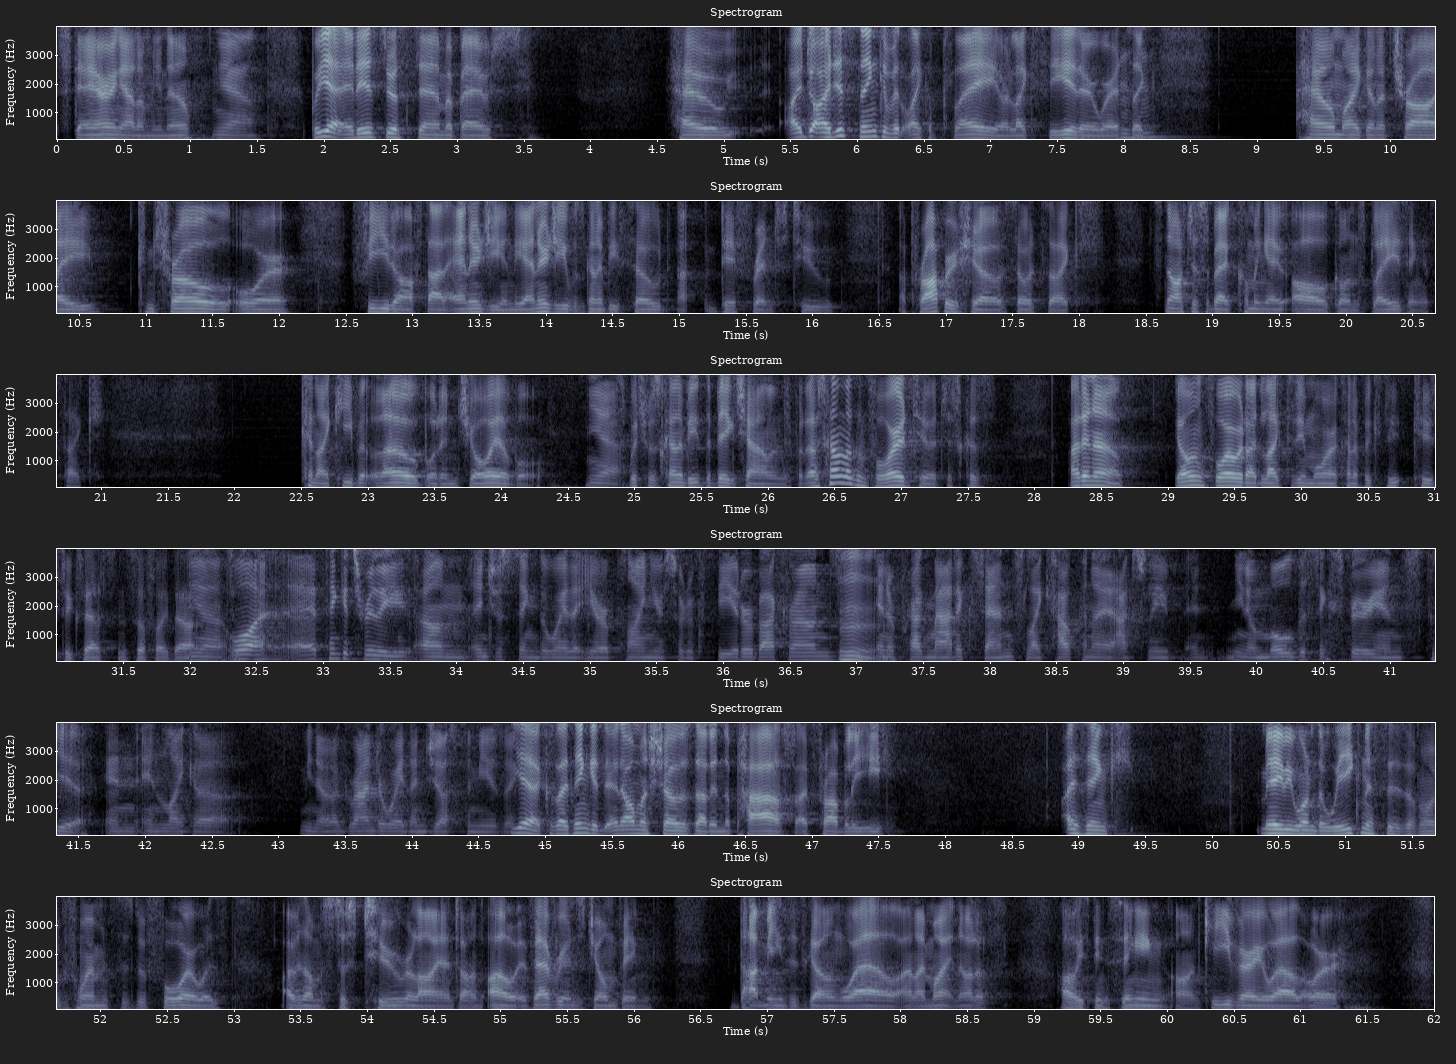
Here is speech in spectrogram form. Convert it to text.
staring at him, you know. yeah But yeah, it is just um about how I, d- I just think of it like a play or like theater where it's like Mhm. how am I gonna try control or feed off that energy and the energy was gonna be so uh, different to a proper show. So it's like it's not just about coming out all guns blazing. It's like can I keep it low but enjoyable? yeah which was kind of be the big challenge. But I was kind of looking forward to it just because I don't know. Going forward, I'd like to do more kind of acoustic sets and stuff like that. yeah, Just- well, I, I think it's really um, interesting the way that you're applying your sort of theater background Mm. in a pragmatic sense. Like, how can I actually, you know, mold this experience yeah, in in like a, you know, a grander way than just the music. yeah, because I think it, it almost shows that in the past I've probably, I think, maybe one of the weaknesses of my performances before was I was almost just too reliant on oh if everyone's jumping, that means it's going well, and I might not have always been singing on key very well or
